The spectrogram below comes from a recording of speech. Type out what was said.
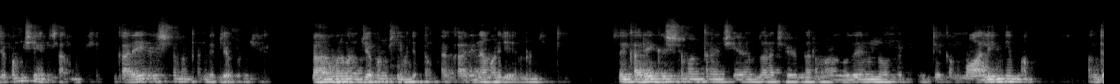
జపం చేయండి చాలా ముఖ్యం. హరే కృష్ణ మంత్రాన్ని మీరు జపం చేయండి. ప్రారంభంలో మనం జపం చేయమని చెప్తాం ఇంకా హరినామని చేయమని చెప్తాం. సో ఈ హరే కృష్ణ మంత్రాన్ని చేయడం ద్వారా చేయడం ద్వారా మన హృదయంలో ఉన్నటువంటి ఒక మాలిన్యం అంత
